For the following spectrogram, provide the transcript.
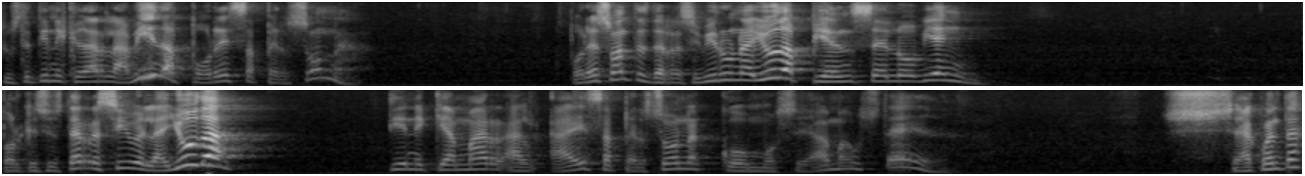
Usted tiene que dar la vida por esa persona. Por eso antes de recibir una ayuda, piénselo bien. Porque si usted recibe la ayuda, tiene que amar al- a, esa persona como se ama a usted. ¿Se da cuenta?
